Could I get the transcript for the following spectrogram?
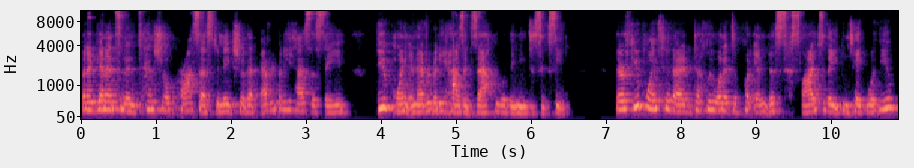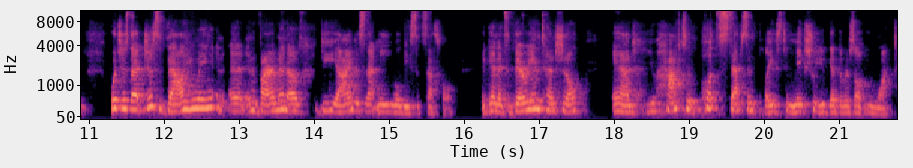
But again, it's an intentional process to make sure that everybody has the same viewpoint and everybody has exactly what they need to succeed. There are a few points here that I definitely wanted to put in this slide so that you can take with you, which is that just valuing an, an environment of DEI does not mean you will be successful. Again, it's very intentional and you have to put steps in place to make sure you get the result you want.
